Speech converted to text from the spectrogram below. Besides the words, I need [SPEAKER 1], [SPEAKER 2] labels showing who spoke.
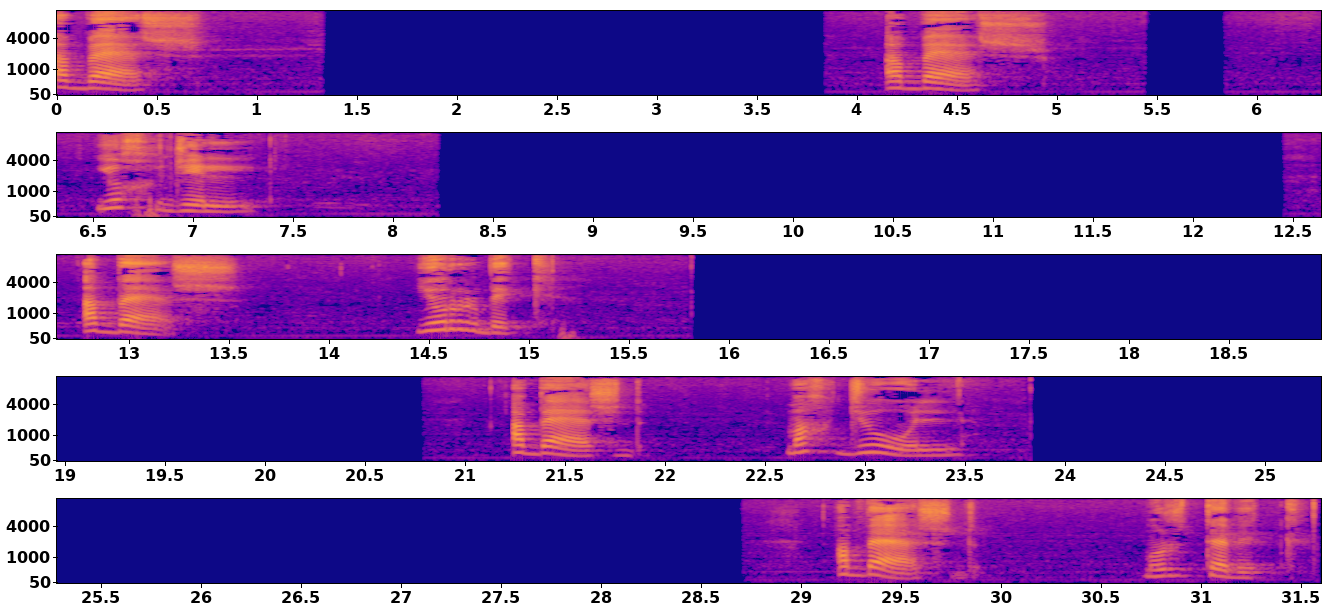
[SPEAKER 1] أباش أباش يخجل أباش يربك أباشد مخجول أباشد مرتبك.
